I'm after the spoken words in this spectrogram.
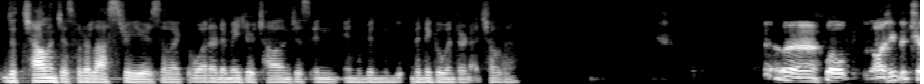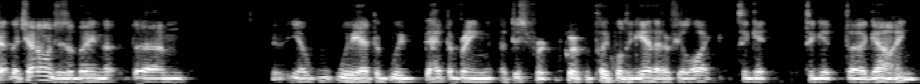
the challenges for the last three years? So like, what are the major challenges in in the Bendigo Winter Night Shelter? Uh, well, I think the ch- the challenges have been that um, you know we had to we had to bring a disparate group of people together, if you like, to get to get uh, going.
